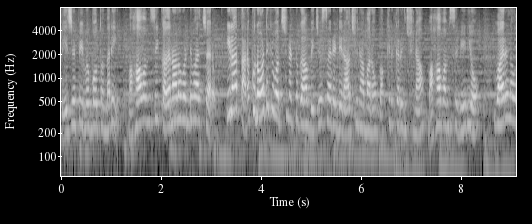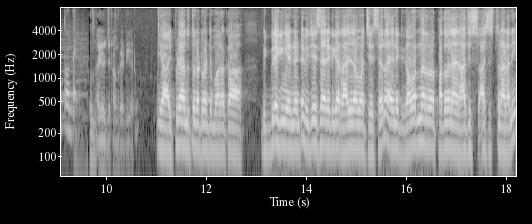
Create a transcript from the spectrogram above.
బీజేపీ ఇవ్వబోతోందని మహావంశీ కథనాలు వండివార్చారు. ఇలా తనకు నోటికి వచ్చినట్టుగా విజయసాయిరెడ్డి రాజీనామాను వక్రీకరించిన మహావంశీ వీడియో వైరల్ అవుతోంది. అయోధ్య రెడ్డి గారు. యా ఇప్పుడే అందుతున్నటువంటి మరొక బిగ్ బ్రేకింగ్ ఏంటంటే విజయసాయి రెడ్డి గారు రాజీనామా చేశారు. ఆయనకి గవర్నర్ పదవిని ఆయన ఆశిస్ ఆశిస్తున్నాడని.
